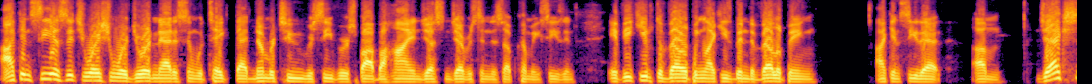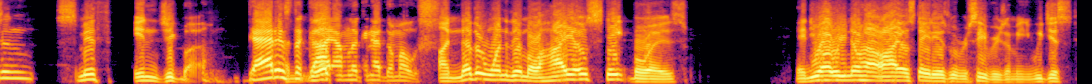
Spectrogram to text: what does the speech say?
I can see a situation where Jordan Addison would take that number two receiver spot behind Justin Jefferson this upcoming season. If he keeps developing like he's been developing, I can see that. Um, Jackson Smith in Jigba, that is the guy I'm looking at the most. another one of them Ohio State boys. And you already know how Ohio State is with receivers. I mean, we just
